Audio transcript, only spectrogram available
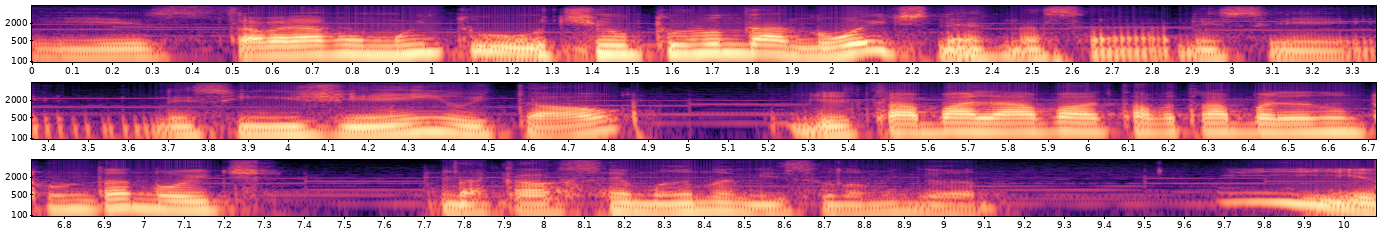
E eles trabalhavam muito, tinha o turno da noite, né, nessa, nesse, nesse engenho e tal. E ele trabalhava, estava trabalhando no turno da noite, naquela semana ali, se eu não me engano. E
